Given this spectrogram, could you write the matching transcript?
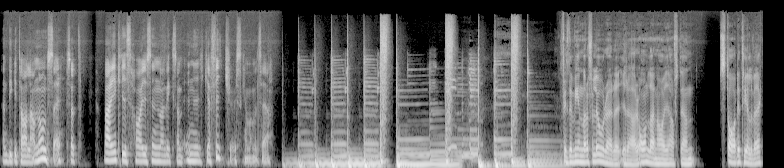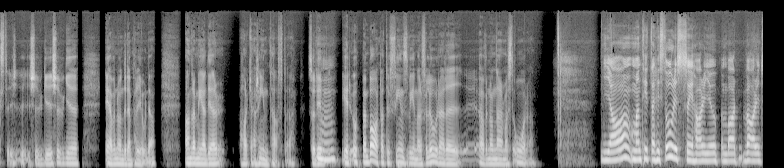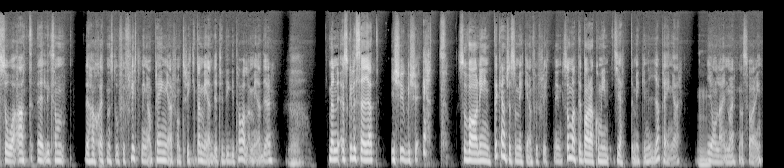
digitala annonser. Så att varje kris har ju sina liksom unika features kan man väl säga. Finns det vinnare och förlorare i det här? Online har ju haft en stadig tillväxt i 2020, även under den perioden. Andra medier har kanske inte haft det. Så det Mm. är uppenbart att det finns vinnare och förlorare i, över de närmaste åren. Ja, om man tittar historiskt så har det ju uppenbart varit så att eh, liksom, det har skett en stor förflyttning av pengar från tryckta medier till digitala medier. Ja. Men jag skulle säga att i 2021 så var det inte kanske så mycket en förflyttning som att det bara kom in jättemycket nya pengar Mm. i online-marknadsföring.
